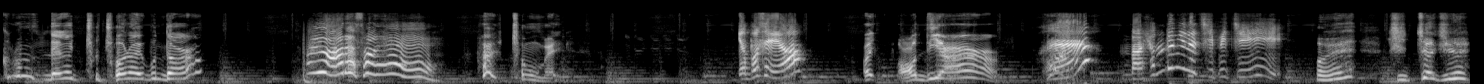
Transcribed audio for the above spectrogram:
그럼 내가 저, 전화해 본다. 알아서 해. 아, 정말. 여보세요? 아, 어디야? 나 현등이네 집이지. 에? 진짜지?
